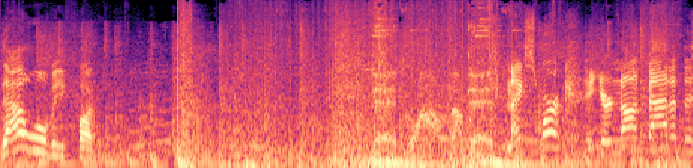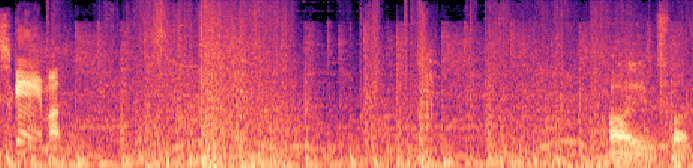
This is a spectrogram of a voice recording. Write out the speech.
That will be funny. Dead. Wow. Dead. Nice work. You're not bad at this game. Oh, he was fucked.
